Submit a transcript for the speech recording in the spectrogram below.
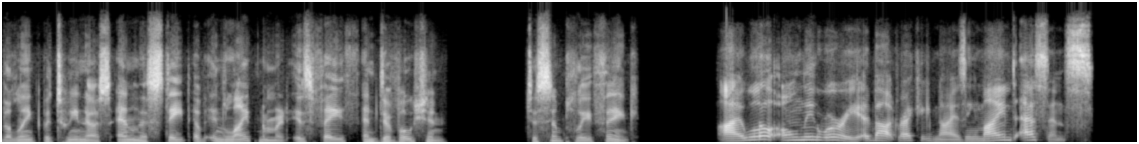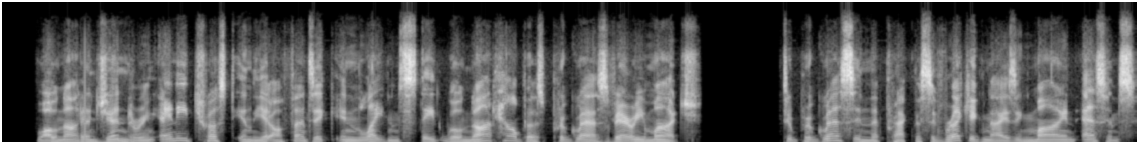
The link between us and the state of enlightenment is faith and devotion. To simply think, I will only worry about recognizing mind essence. While not engendering any trust in the authentic enlightened state will not help us progress very much. To progress in the practice of recognizing mind essence,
